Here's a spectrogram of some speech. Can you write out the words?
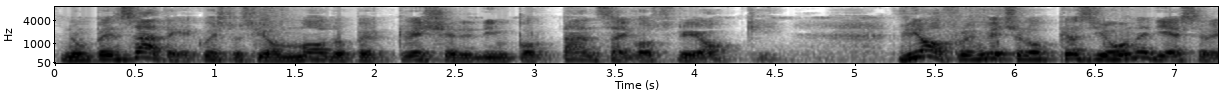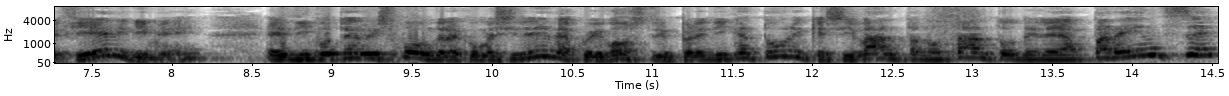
Non pensate che questo sia un modo per crescere di importanza ai vostri occhi. Vi offro invece l'occasione di essere fieri di me e di poter rispondere come si deve a quei vostri predicatori che si vantano tanto delle apparenze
